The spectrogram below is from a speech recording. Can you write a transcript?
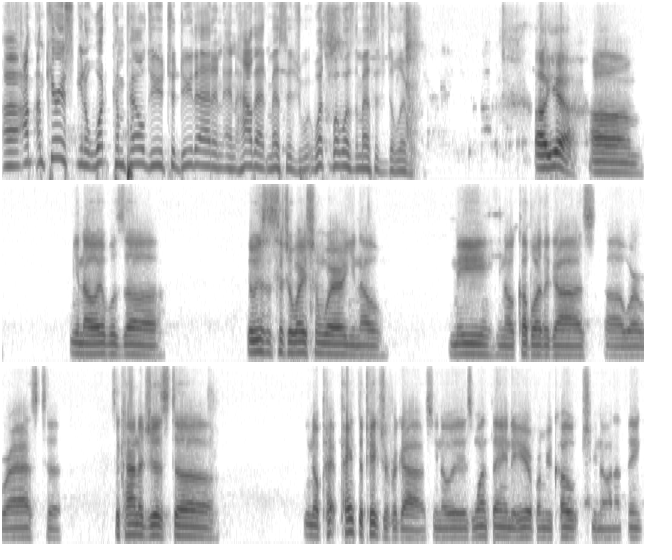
Uh, I'm, I'm curious, you know, what compelled you to do that, and, and how that message, what what was the message delivered? Uh, yeah, um, you know, it was uh, it was just a situation where you know, me, you know, a couple other guys uh, were were asked to to kind of just uh, you know pa- paint the picture for guys. You know, it's one thing to hear from your coach, you know, and I think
